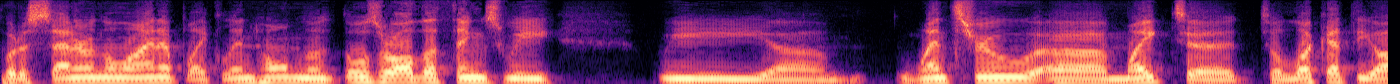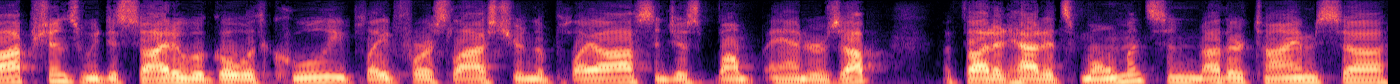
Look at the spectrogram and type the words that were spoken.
put a center in the lineup like Lindholm? Those, are all the things we we um, went through, uh, Mike, to to look at the options. We decided we'll go with Cooley. He played for us last year in the playoffs and just bump Anders up. I thought it had its moments, and other times, uh,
